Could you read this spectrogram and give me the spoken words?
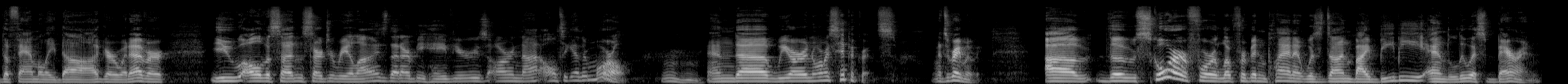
the family dog or whatever. You all of a sudden start to realize that our behaviors are not altogether moral, mm-hmm. and uh, we are enormous hypocrites. It's a great movie. Uh, the score for Lo- Forbidden Planet was done by Bebe and Louis Barron.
